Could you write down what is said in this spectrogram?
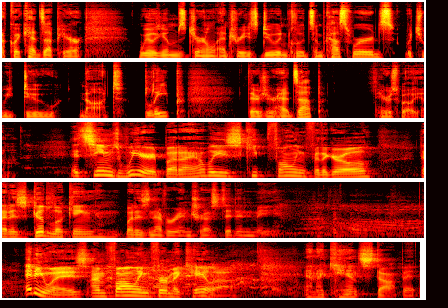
a quick heads up here William's journal entries do include some cuss words, which we do not bleep. There's your heads up. Here's William. It seems weird, but I always keep falling for the girl that is good looking but is never interested in me. Anyways, I'm falling for Michaela, and I can't stop it.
